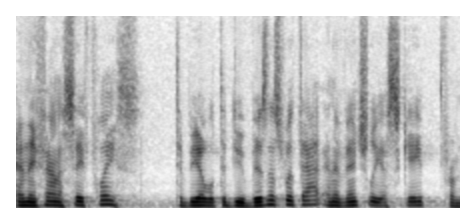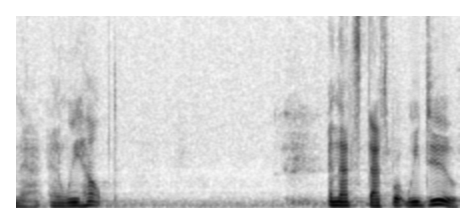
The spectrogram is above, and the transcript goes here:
and they found a safe place to be able to do business with that and eventually escape from that. And we helped. And that's, that's what we do.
